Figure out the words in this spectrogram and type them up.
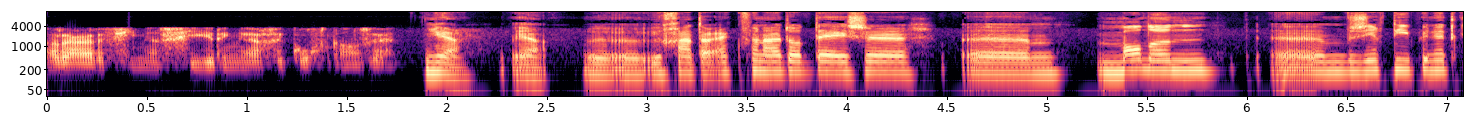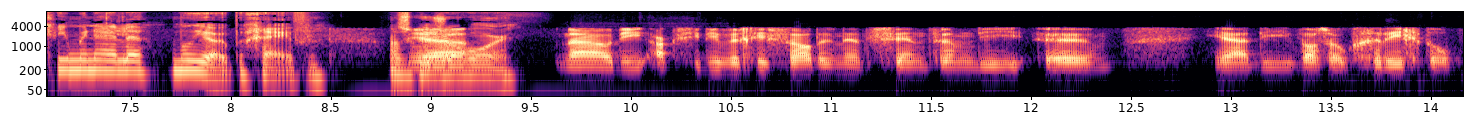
rare financiering eh, gekocht kan zijn. Ja, ja. U gaat er eigenlijk vanuit dat deze ehm, mannen ehm, zich diep in het criminele milieu begeven. Als ik u zo hoor. Nou, die actie die we gisteren hadden in het centrum, die, eh, ja, die was ook gericht op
